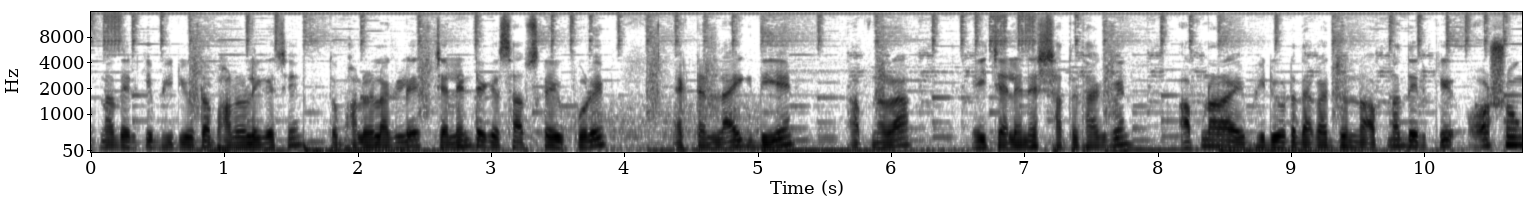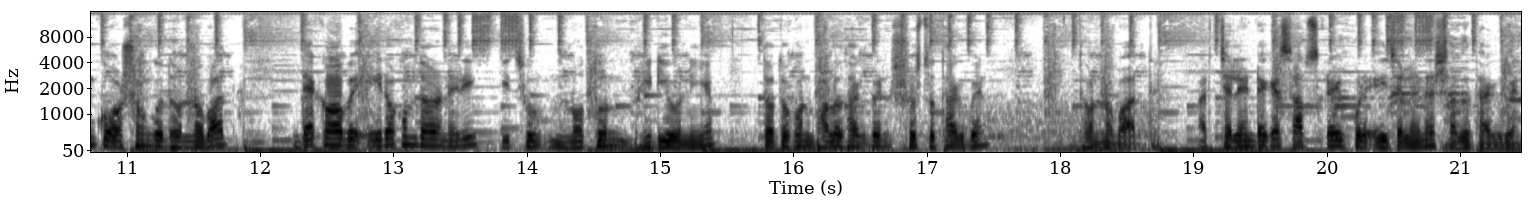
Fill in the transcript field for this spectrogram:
আপনাদেরকে ভিডিওটা ভালো লেগেছে। তো ভালো লাগলে চ্যানেলটাকে সাবস্ক্রাইব করে একটা লাইক দিয়ে আপনারা এই চ্যানেলের সাথে থাকবেন। আপনারা এই ভিডিওটা দেখার জন্য আপনাদেরকে অসংখ্য অসংখ্য ধন্যবাদ। দেখা হবে এইরকম ধরনেরই কিছু নতুন ভিডিও নিয়ে। ততক্ষণ ভালো থাকবেন, সুস্থ থাকবেন। ধন্যবাদ। আর চ্যানেলটাকে সাবস্ক্রাইব করে এই চ্যানেলের সাথে থাকবেন।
